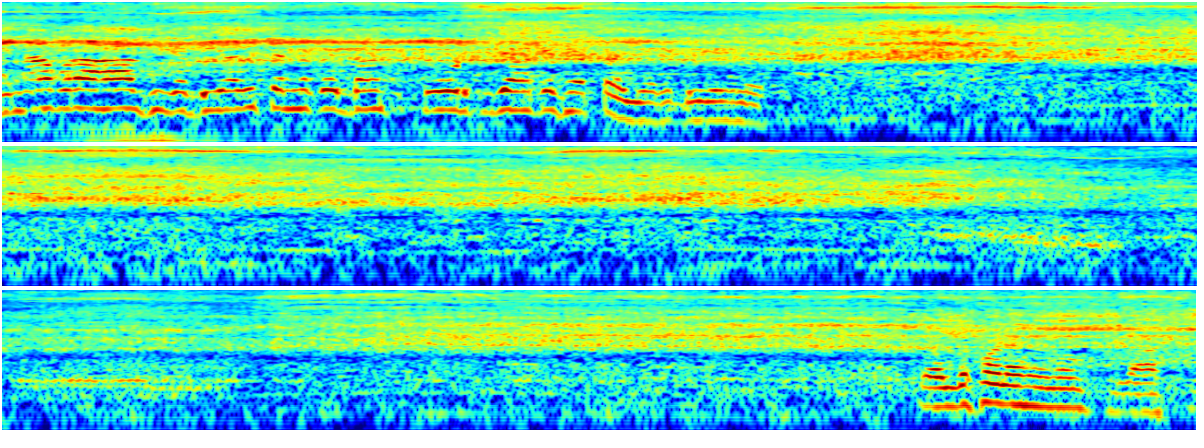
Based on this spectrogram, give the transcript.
ਇੰਨਾ ਬੁਰਾ ਹਾਲ ਸੀ ਗੱਡੀ ਦਾ ਵੀ ਤਿੰਨ ਕੋਡਾਂ ਕੋਡ 'ਚ ਜਾ ਕੇ ਫਿੱਟ ਆਈ ਹੈ ਗੱਡੀ ਦੇਖ ਲਓ। ਚੱਲ ਦਿਖਾਉਣਾ ਤੁਹਾਨੂੰ ਲਾਸਟ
